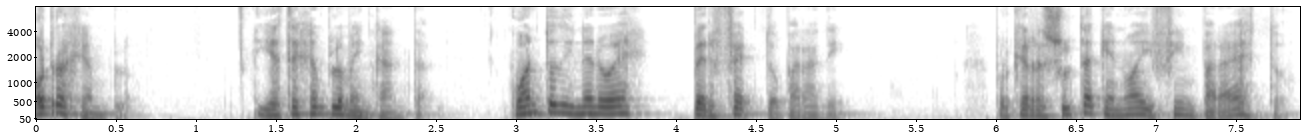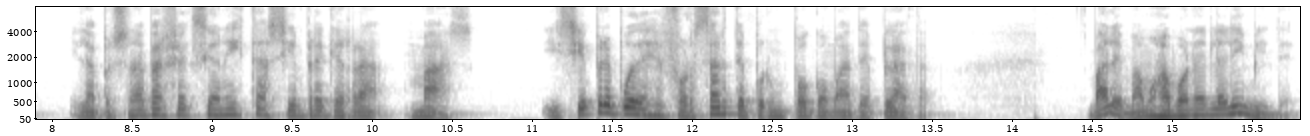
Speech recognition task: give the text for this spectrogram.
Otro ejemplo, y este ejemplo me encanta. ¿Cuánto dinero es perfecto para ti? Porque resulta que no hay fin para esto, y la persona perfeccionista siempre querrá más, y siempre puedes esforzarte por un poco más de plata. Vale, vamos a ponerle límite.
